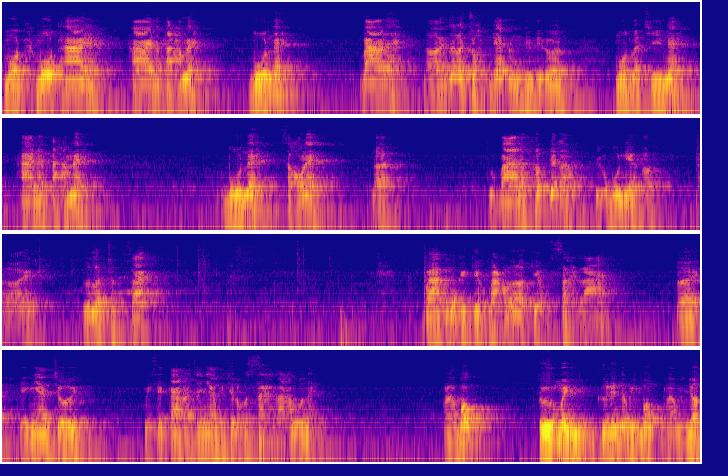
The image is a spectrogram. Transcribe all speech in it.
Một một hai này. Hai là tám này. Bốn này. Ba này. Đấy rất là chuẩn ghép được như thế luôn. Một là chín này. Hai là tám này. Bốn này. Sáu này. Đây tụ ba là thấp nhất là chỉ có bốn điểm thôi. Đấy rất là chuẩn xác. Và có một cái kiểu báo nữa là kiểu xả lá. Đây thì anh em chơi. Mình sẽ cài là cho anh em cái chế độ xả lá luôn này. Hoặc là bốc. Tứ mình cứ đến là mình bốc là mình nhất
